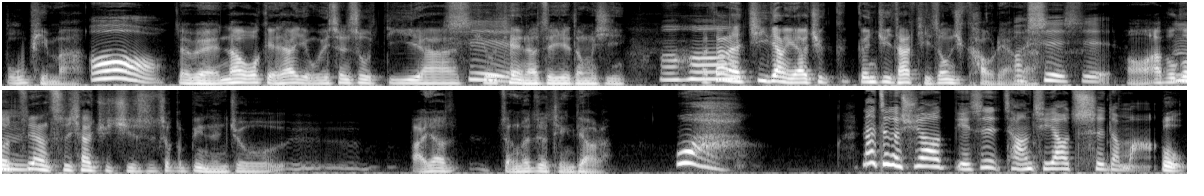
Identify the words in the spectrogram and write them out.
补品嘛。哦，对不对？那我给他有维生素 D 啊、Q ten 啊这些东西。哦当然剂量也要去根据他体重去考量。哦，是是。哦啊，不过这样吃下去，其实这个病人就把药整个就停掉了。哇！那这个需要也是长期要吃的吗？不，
